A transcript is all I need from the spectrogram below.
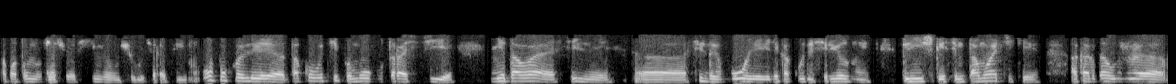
а потом назначают химиолучевую терапию. Опухоли такого типа могут расти, не давая сильной, э, сильных болей или какой-то серьезной клинической симптоматики, а когда уже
